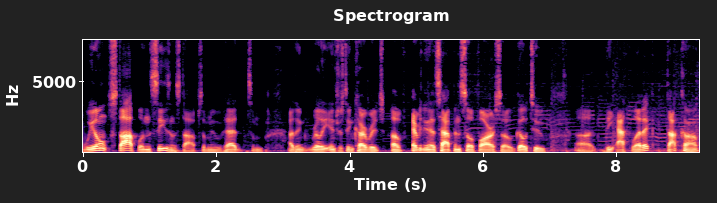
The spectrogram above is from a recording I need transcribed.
We don't stop when the season stops. I mean, we've had some, I think, really interesting coverage of everything that's happened so far. So go to uh, theathletic.com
